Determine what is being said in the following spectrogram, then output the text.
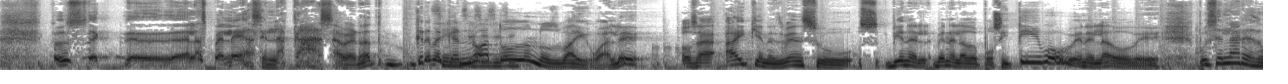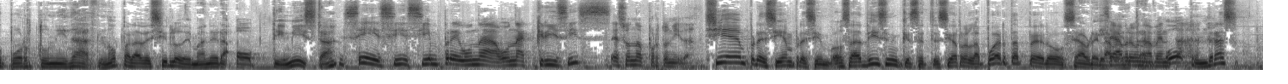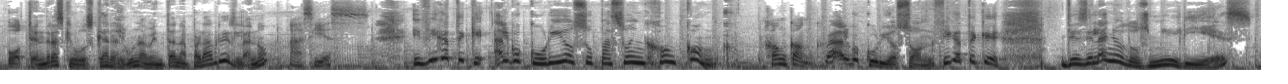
pues, de, de- de las peleas en la casa, ¿verdad? Créeme Sí, que sí, no a todos nos va igual, ¿eh? O sea, hay quienes ven su, ven el, ven el lado positivo, ven el lado de, pues el área de oportunidad, ¿no? Para decirlo de manera optimista. Sí, sí, siempre una, una crisis es una oportunidad. Siempre, siempre, siempre. O sea, dicen que se te cierra la puerta, pero se abre la Se ventana. abre una ventana. O tendrás, o tendrás que buscar alguna ventana para abrirla, ¿no? Así es. Y fíjate que algo curioso pasó en Hong Kong. Hong Kong. Algo curiosón. Fíjate que desde el año 2010,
